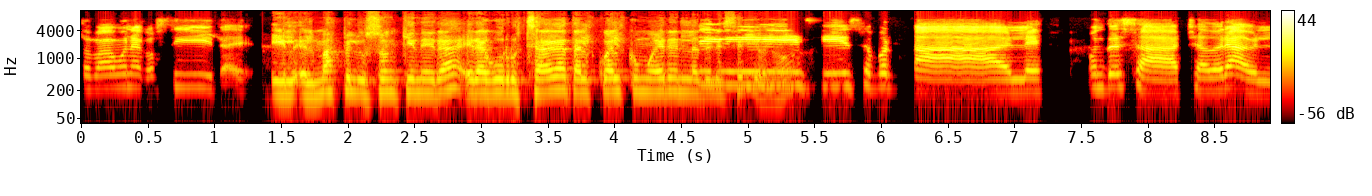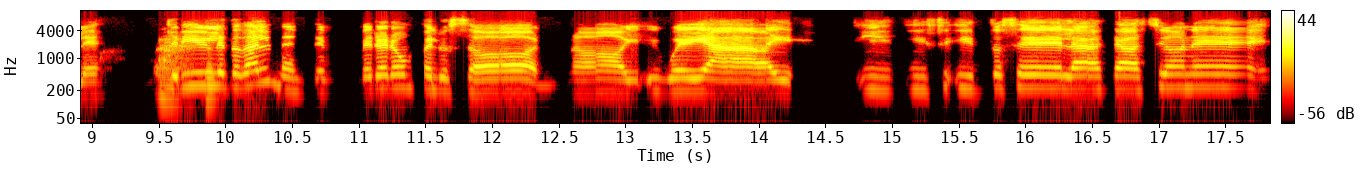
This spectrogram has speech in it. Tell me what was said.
tomábamos una cosita. y- ¿Y el, el más peluzón quién era? ¿Era Gurruchaga tal cual como era en la sí, teleserie no? Sí, insoportable, un desastre, adorable, querible totalmente, pero era un peluzón, ¿no? Y, y hueveaba, y, y, y entonces las grabaciones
